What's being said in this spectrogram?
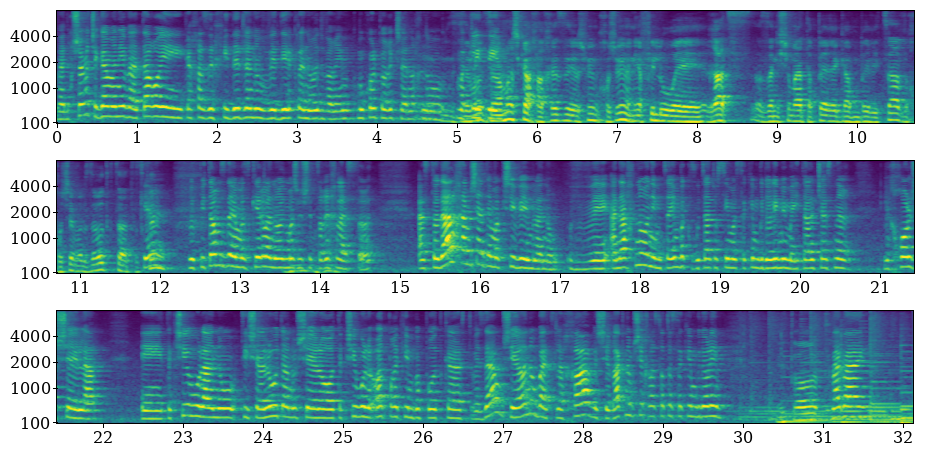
ואני חושבת שגם אני ואתה רועי, ככה זה חידד לנו ודייק לנו עוד דברים, כמו כל פרק שאנחנו זה, מקליטים. זה ממש ככה, אחרי זה יושבים וחושבים, אני אפילו אה, רץ, אז אני שומע את הפרק גם בריצה וחושב על זה עוד קצת, אז כן. כן, ופתאום זה מזכיר לנו עוד משהו שצריך לעשות. אז תודה לכם שאתם מקשיבים לנו, ואנחנו נמצאים בקבוצת עושים עסקים גדולים עם מיטל צ'סנר לכל שאלה. אה, תקשיבו לנו, תשאלו אותנו שאלות, תקשיבו לעוד פרקים בפודקאסט, וזהו, שיהיה לנו בהצלחה ושרק נמשיך לעשות עסקים גדולים. להתראות. ביי ביי.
